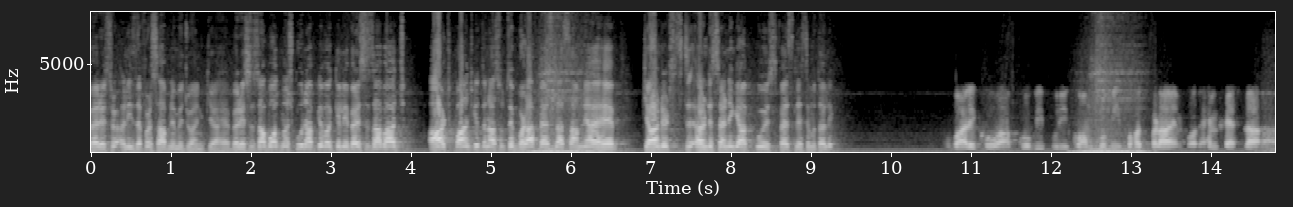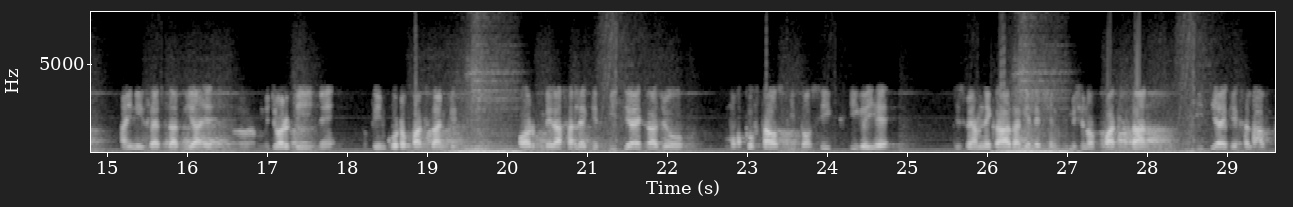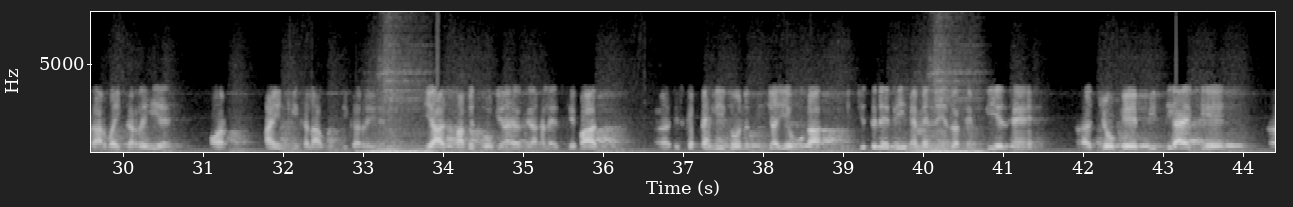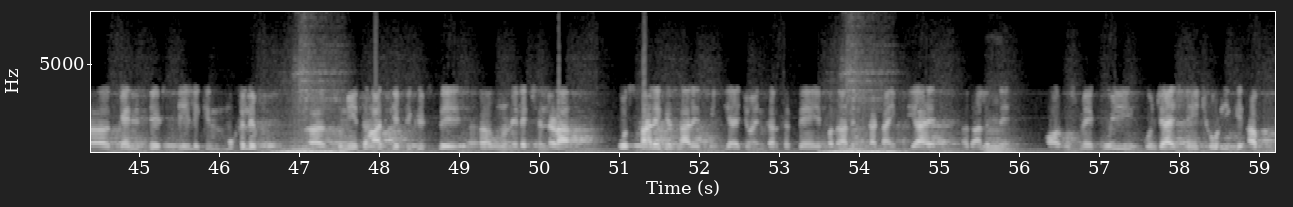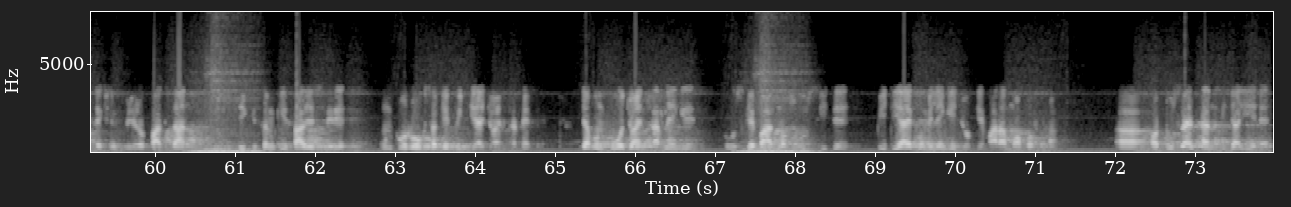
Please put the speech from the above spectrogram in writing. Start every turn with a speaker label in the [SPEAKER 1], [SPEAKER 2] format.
[SPEAKER 1] Barrister Ali Zafar صاحب نے میں جوائن کیا ہے۔ بیریسٹر صاحب بہت مشکور آپ کے وقت کے لیے۔ بیریسٹر صاحب، آج آٹھ پانچ کے تناسب سے بڑا فیصلہ سامنے آیا ہے۔ کیا انڈرسٹینڈنگ ہے آپ کو اس فیصلے سے متعلق؟
[SPEAKER 2] مبارک ہو، آپ کو بھی، پوری قوم کو بھی بہت بڑا اور اہم فیصلہ، آئینی فیصلہ دیا ہے۔ میجورٹی نے سپریم کورٹ آف پاکستان کے۔ اور میرا خیال ہے کہ پی ٹی آئی کا جو موقف تھا، اس کی توثیق کی گئی ہے۔ جس میں ہم نے کہا تھا کہ election commission of Pakistan P I کے خلاف کاروائی کر رہی ہے اور آئین کی خلاف ورزی کر رہی ہے۔ یہ آج ثابت ہو گیا ہے، میرا خیال ہے اس کے بعد اس کا پہلی تو نتیجہ یہ ہوگا کہ جتنے بھی ایم این ایز اور ایم پی ایز ہیں جو کہ پی ٹی آئی کے کینڈیڈیٹ تھے، لیکن مختلف سنی اتحاد کے ٹکٹس پہ انہوں نے الیکشن لڑا۔ وہ سارے کے سارے پی ٹی آئی جوائن کر سکتے ہیں، یہ پندرہ دن کا ٹائم دیا ہے عدالت نے۔ اور اس میں کوئی گنجائش نہیں چھوڑی کہ اب الیکشن کمیشن آف پاکستان کسی قسم کی سازش سے ان کو روک سکے پی ٹی آئی جوائن کرنے سے جب ان کو وہ جوائن کر لیں گے تو اس کے بعد مخصوص سیٹیں پی ٹی آئی کو ملیں گی جو کہ ہمارا موقف تھا۔ اور دوسرا اس کا نتیجہ یہ ہے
